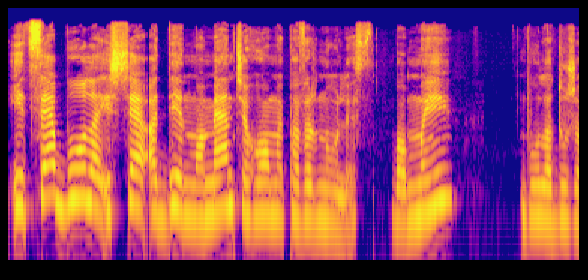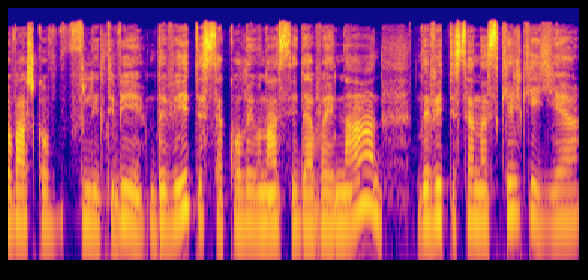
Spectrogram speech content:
І це було іще один момент, чого ми повернулись. Бо ми було дуже важко в Літві дивитися, коли у нас йде війна, дивитися, наскільки є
